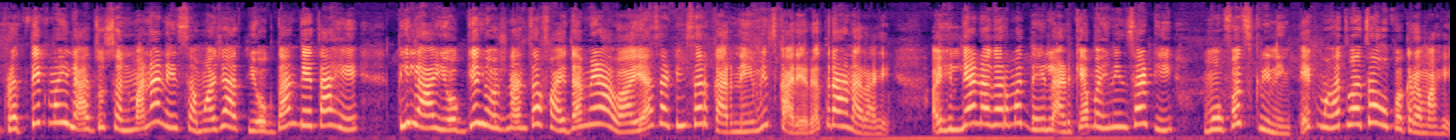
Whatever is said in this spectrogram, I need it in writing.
प्रत्येक महिला जो सन्मानाने समाजात योगदान देत आहे तिला योग्य योजनांचा फायदा मिळावा यासाठी सरकार नेहमीच कार्यरत राहणार आहे. अहिल्यानगरमध्ये लाडक्या बहिणींसाठी मोफत स्क्रीनिंग एक महत्त्वाचा उपक्रम आहे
